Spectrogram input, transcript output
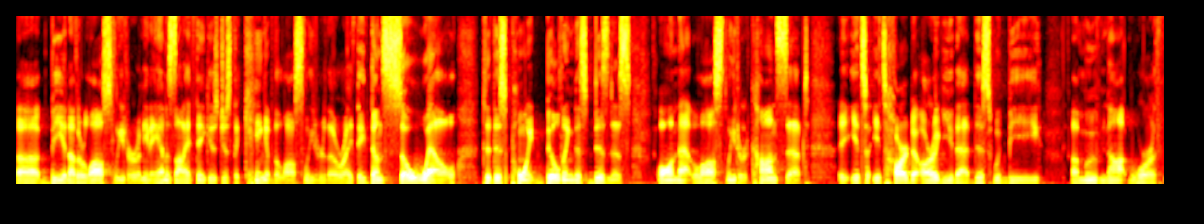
uh, be another loss leader. I mean, Amazon, I think, is just the king of the loss leader, though, right? They've done so well to this point building this business on that loss leader concept. It's it's hard to argue that this would be a move not worth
